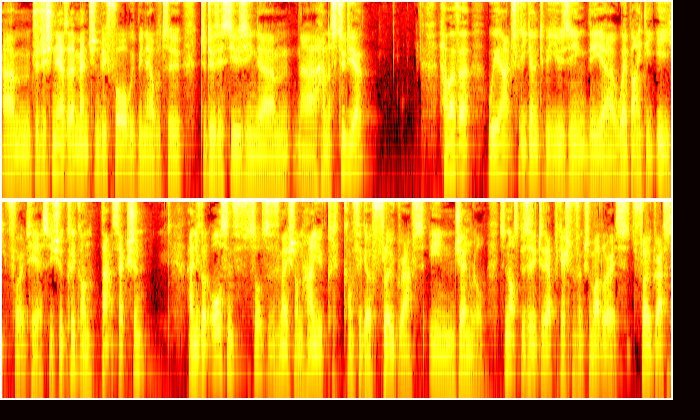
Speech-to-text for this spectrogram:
Um, traditionally, as I mentioned before, we've been able to, to do this using um, uh, HANA Studio. However, we are actually going to be using the uh, Web IDE for it here. So you should click on that section and you've got all some sorts of information on how you configure flow graphs in general. So not specific to the application function modeler, it's flow graphs.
